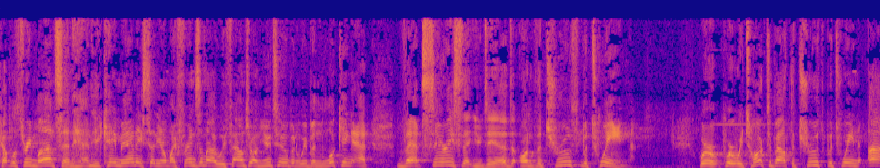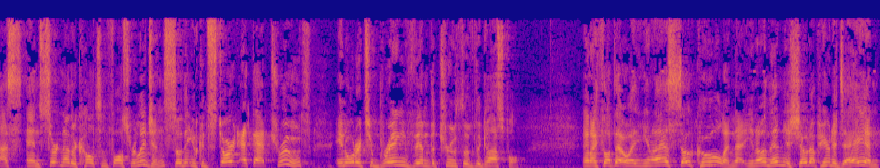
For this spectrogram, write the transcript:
couple of three months. And, and he came in, he said, You know, my friends and I, we found you on YouTube and we've been looking at that series that you did on the truth between, where, where we talked about the truth between us and certain other cults and false religions, so that you could start at that truth in order to bring them the truth of the gospel. And I thought that, well, you know, that's so cool. And that, you know, and then you showed up here today and,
